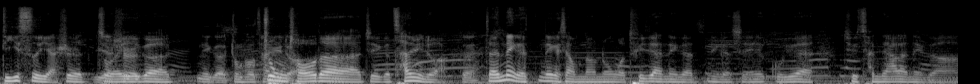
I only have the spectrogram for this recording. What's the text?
第一次也是作为一个那个众筹参与者众筹的这个参与者，对在那个那个项目当中，我推荐那个那个谁古月去参加了那个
